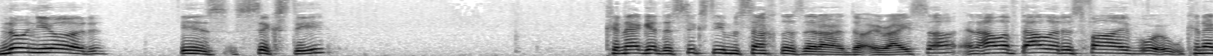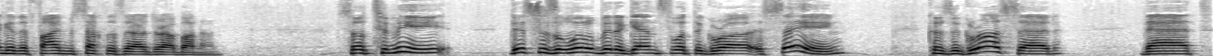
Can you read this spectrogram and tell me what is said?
Nun Yud is 60. Can I get the 60 Masechtas that are the Iraisa, and Aleph Dalet is 5, or can I get the 5 Masechtas that are the Rabbanon. So to me, this is a little bit against what the Gra is saying, because the Gra said that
